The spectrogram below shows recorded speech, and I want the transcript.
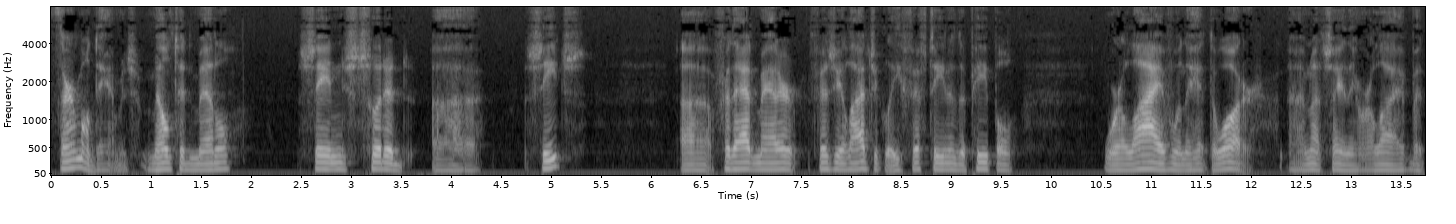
thermal damage, melted metal, singed, sooted uh, seats. Uh, for that matter, physiologically, 15 of the people were alive when they hit the water. I'm not saying they were alive, but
